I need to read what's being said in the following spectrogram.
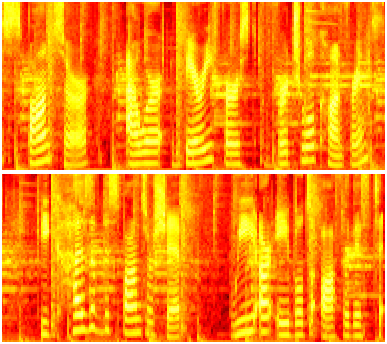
sponsor our very first virtual conference. Because of the sponsorship, we are able to offer this to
